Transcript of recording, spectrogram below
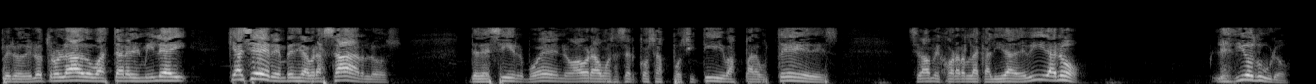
pero del otro lado va a estar el Milei, que ayer en vez de abrazarlos, de decir, bueno, ahora vamos a hacer cosas positivas para ustedes, se va a mejorar la calidad de vida, no, les dio duro.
